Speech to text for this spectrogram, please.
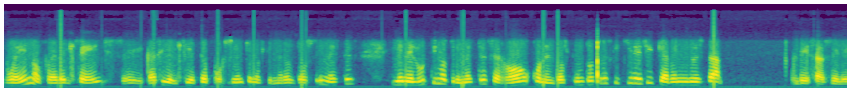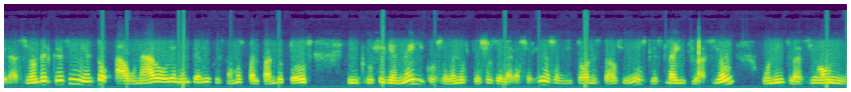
bueno, fue del 6, eh, casi del 7% en los primeros dos trimestres, y en el último trimestre cerró con el 2.3, que quiere decir que ha venido esta desaceleración del crecimiento, aunado obviamente a algo que estamos palpando todos incluso ya en México se ven los precios de la gasolina, sobre todo en Estados Unidos, que es la inflación, una inflación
